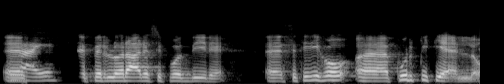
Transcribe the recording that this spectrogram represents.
eh, se per l'orario si può dire, eh, se ti dico eh, purpitiello.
